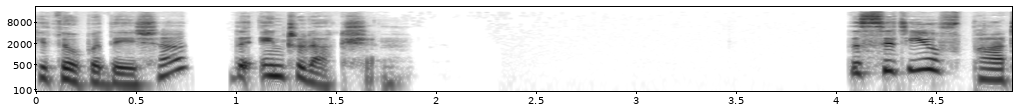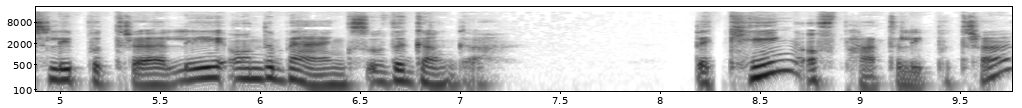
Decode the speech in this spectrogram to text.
Hitopadesha, the introduction. The city of Pataliputra lay on the banks of the Ganga. The king of Pataliputra,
